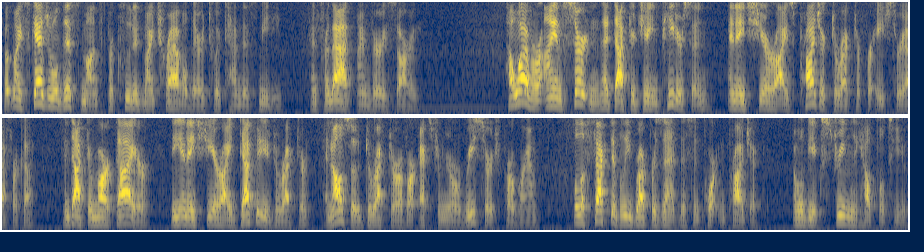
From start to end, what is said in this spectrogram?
But my schedule this month precluded my travel there to attend this meeting and for that I'm very sorry. However, I am certain that Dr. Jane Peterson, NHGRI's project director for H3 Africa, and Dr. Mark Guyer, the NHGRI deputy director and also director of our extramural research program, will effectively represent this important project and will be extremely helpful to you.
